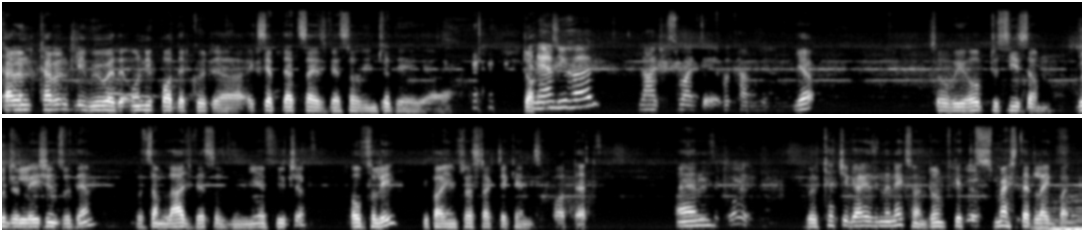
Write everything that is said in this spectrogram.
Current, currently, we were the only port that could uh, accept that size vessel into the uh, dock. And as you heard, largest one to ever come here. Yeah. So we hope to see some good relations with them, with some large vessels in the near future. Hopefully, if our infrastructure can support that. And we'll catch you guys in the next one. Don't forget to smash that like button.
